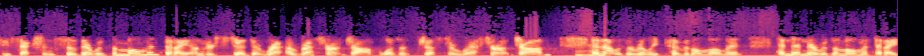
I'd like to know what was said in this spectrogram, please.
two sections. So there was the moment that I understood that re- a restaurant job wasn't just a restaurant job, and that was a really pivotal moment. And then there was a moment that I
